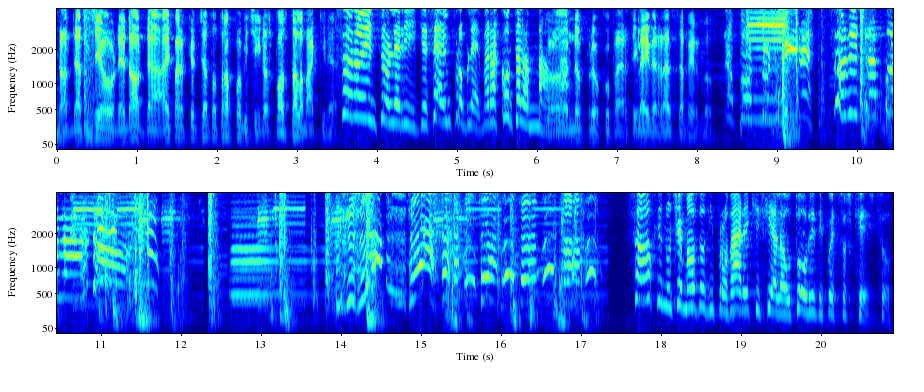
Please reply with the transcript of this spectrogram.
Dannazione, donna, hai parcheggiato troppo vicino. Sposta la macchina. Sono entro le righe. Se hai un problema, raccontala a mamma. No, non preoccuparti, lei verrà a saperlo. Non posso uscire! Sono intrappolata! So che non c'è modo di provare chi sia l'autore di questo scherzo.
